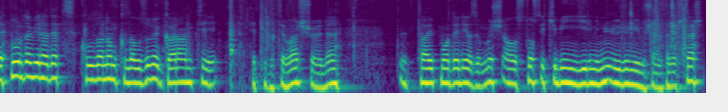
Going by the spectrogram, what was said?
Evet burada bir adet kullanım kılavuzu ve garanti etiketi var. Şöyle Type modeli yazılmış. Ağustos 2020'nin ürünüymüş arkadaşlar.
